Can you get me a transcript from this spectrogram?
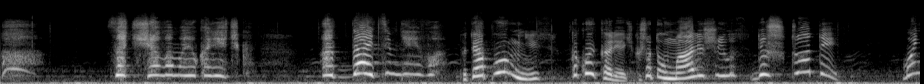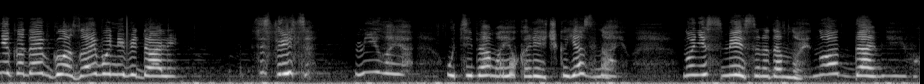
Зачем вам мое колечко? Отдайте мне его. Да ты опомнись. Какое колечко? Что, ты ума лишилась? Да что ты? Мы никогда и в глаза его не видали. Сестрица, милая, у тебя мое колечко, я знаю. Но не смейся надо мной, ну отдай мне его.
